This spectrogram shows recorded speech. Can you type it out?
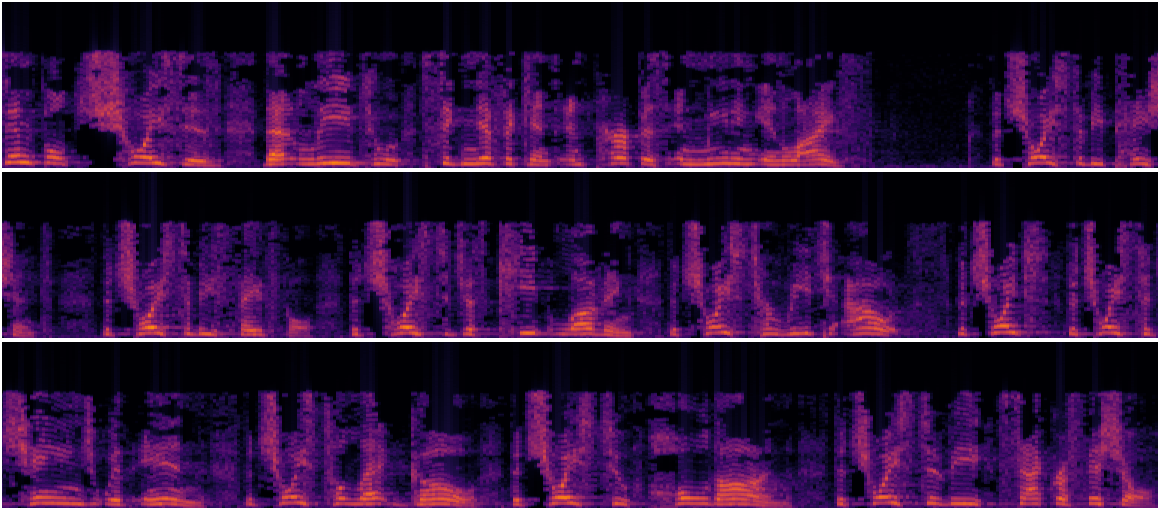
simple choices that lead to significance and purpose and meaning in life. The choice to be patient, the choice to be faithful, the choice to just keep loving, the choice to reach out, the choice, the choice to change within, the choice to let go, the choice to hold on, the choice to be sacrificial,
